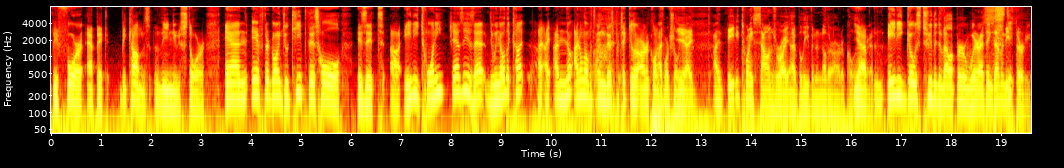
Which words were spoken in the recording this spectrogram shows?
before Epic becomes the new store? And if they're going to keep this whole is it uh, 80-20 jazzy is that do we know the cut I, I i know i don't know if it's in this particular article unfortunately yeah, I, I, 80-20 sounds right, I believe, in another article. Yeah, 80 goes to the developer, where I think 70-30.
